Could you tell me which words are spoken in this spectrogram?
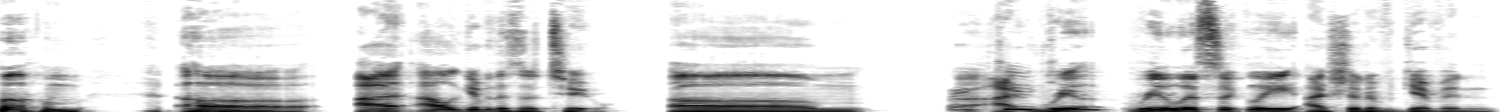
um, uh, I I'll give this a two. Um, Right, I two, real two. realistically, I should have given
